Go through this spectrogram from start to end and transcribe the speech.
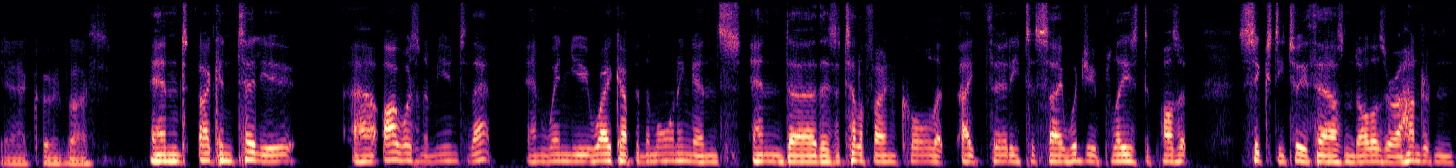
Yeah, good advice. And I can tell you, uh, I wasn't immune to that. And when you wake up in the morning and and uh, there's a telephone call at eight thirty to say, would you please deposit sixty-two thousand dollars or one hundred and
